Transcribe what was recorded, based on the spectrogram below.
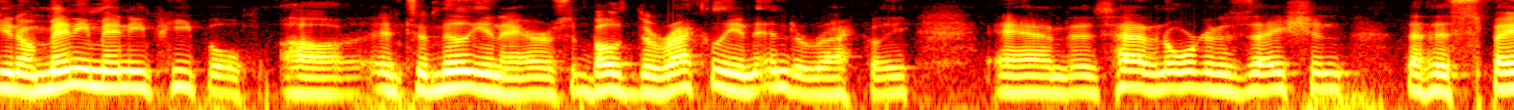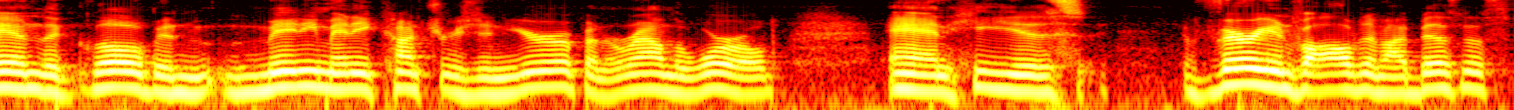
you know, many many people uh, into millionaires, both directly and indirectly, and has had an organization that has spanned the globe in many many countries in Europe and around the world, and he is very involved in my business,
